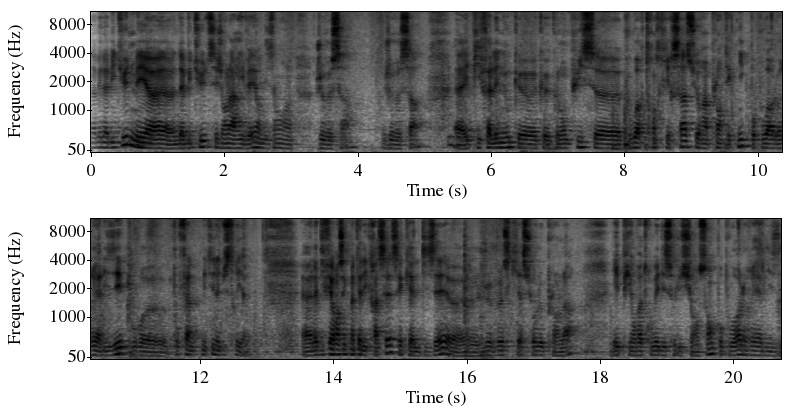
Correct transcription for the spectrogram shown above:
On avait l'habitude, mais euh, d'habitude, ces gens-là arrivaient en disant euh, je veux ça, je veux ça. Euh, et puis il fallait nous que, que, l'on puisse pouvoir transcrire ça sur un plan technique pour pouvoir le réaliser pour, pour faire notre métier industriel. la différence avec Nathalie Crasset, c'est qu'elle disait je veux ce qu'il y a sur le plan là, et puis on va trouver des solutions ensemble pour pouvoir le réaliser.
